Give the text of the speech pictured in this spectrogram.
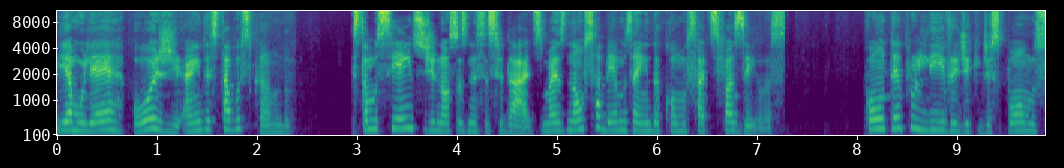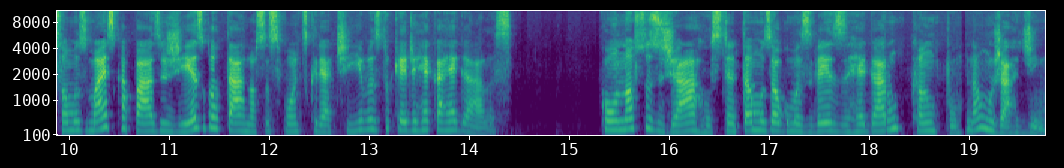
E a mulher, hoje, ainda está buscando. Estamos cientes de nossas necessidades, mas não sabemos ainda como satisfazê-las. Com o tempo livre de que dispomos, somos mais capazes de esgotar nossas fontes criativas do que de recarregá-las. Com nossos jarros, tentamos algumas vezes regar um campo, não um jardim.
